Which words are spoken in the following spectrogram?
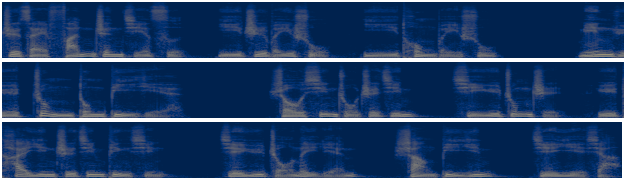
志在凡针节刺，以之为术，以痛为书，名曰仲冬痹也。手心主之筋，起于中指，与太阴之筋并行，结于肘内连，上臂阴，结腋下，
